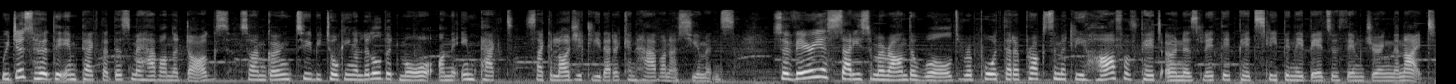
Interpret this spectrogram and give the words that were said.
We just heard the impact that this may have on the dogs, so I'm going to be talking a little bit more on the impact psychologically that it can have on us humans. So, various studies from around the world report that approximately half of pet owners let their pets sleep in their beds with them during the night.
